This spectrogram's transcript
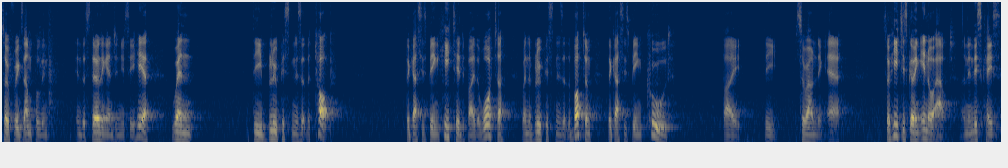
so, for example, in, in the Stirling engine you see here, when the blue piston is at the top, the gas is being heated by the water. When the blue piston is at the bottom, the gas is being cooled by the surrounding air. So heat is going in or out. And in this case,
